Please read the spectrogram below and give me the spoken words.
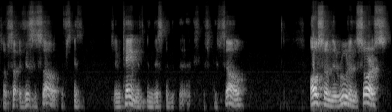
So if, so if this is so, if, if, so if, in this, if, if so, also in the root and the source,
